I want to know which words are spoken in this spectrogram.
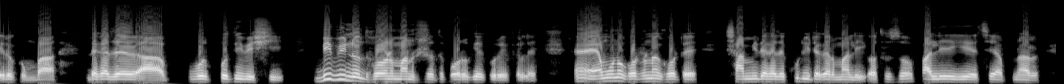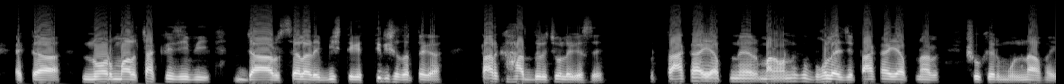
এরকম। বা দেখা যায় প্রতিবেশী, বিভিন্ন ধরনের মানুষের সাথে পরকীয়া করে ফেলে। হ্যাঁ এমনও ঘটনা ঘটে, স্বামী দেখা যায় কুড়ি টাকার মালিক, অথচ পালিয়ে গিয়েছে আপনার একটা নর্মাল চাকরিজীবী যার স্যালারি বিশ থেকে তিরিশ হাজার টাকা, তার হাত ধরে চলে গেছে। টাকাই আপনার মানে অনেকে বলে যে টাকাই আপনার সুখের মূল। না ভাই,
